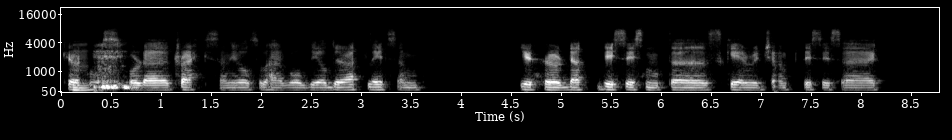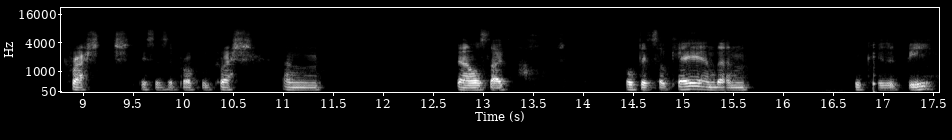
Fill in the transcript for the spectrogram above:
curtains for the tracks, and you also have all the other athletes and. You heard that this isn't a scary jump. This is a crash. This is a proper crash and then I was like, hope it's okay. And then who could it be?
